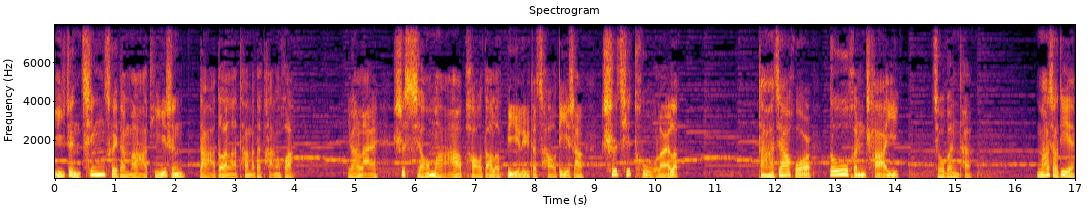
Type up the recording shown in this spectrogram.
一阵清脆的马蹄声打断了他们的谈话。原来是小马跑到了碧绿的草地上吃起土来了。大家伙都很诧异，就问他：“马小弟，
